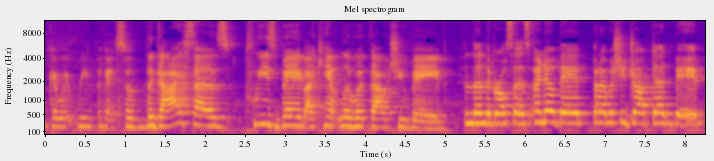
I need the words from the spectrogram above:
Okay, wait, read. Okay, so the guy says, "Please, babe, I can't live without you, babe." And then the girl says, I know, babe, but I wish you'd drop dead, babe.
